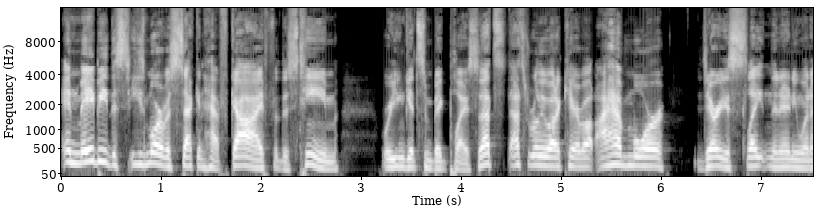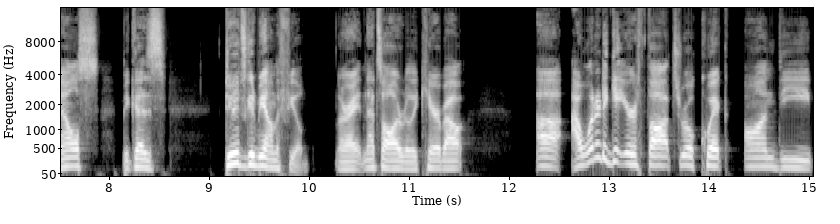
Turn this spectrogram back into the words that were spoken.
and maybe this he's more of a second half guy for this team, where you can get some big plays. So that's that's really what I care about. I have more Darius Slayton than anyone else because dude's going to be on the field. All right. And that's all I really care about. Uh, I wanted to get your thoughts real quick on the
